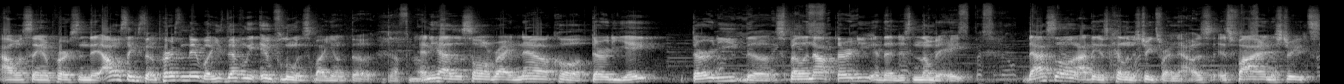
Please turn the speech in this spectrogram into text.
I would say impersonator. I don't say he's an impersonator, but he's definitely influenced by Young Thug. Definitely. And he has a song right now called 38. 30, the spelling out 30, and then just number 8. That song I think is killing the streets right now. It's, it's fire in the streets.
